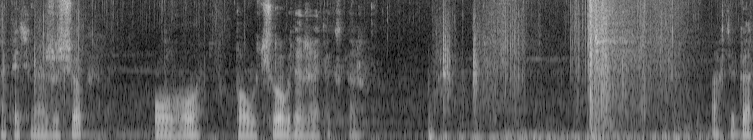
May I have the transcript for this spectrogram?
Опять у нас жучок. Ого, паучок даже, я так скажу. Ах ты гад.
